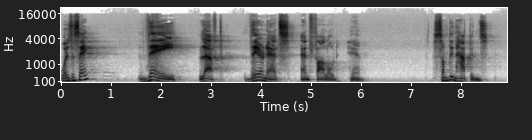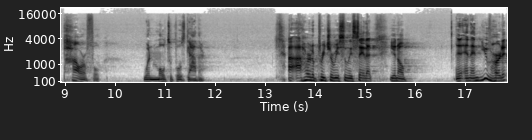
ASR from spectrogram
what does it say? They left their nets and followed him. Something happens powerful when multiples gather. I, heard a preacher recently say that, you know, and, and you've heard it.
